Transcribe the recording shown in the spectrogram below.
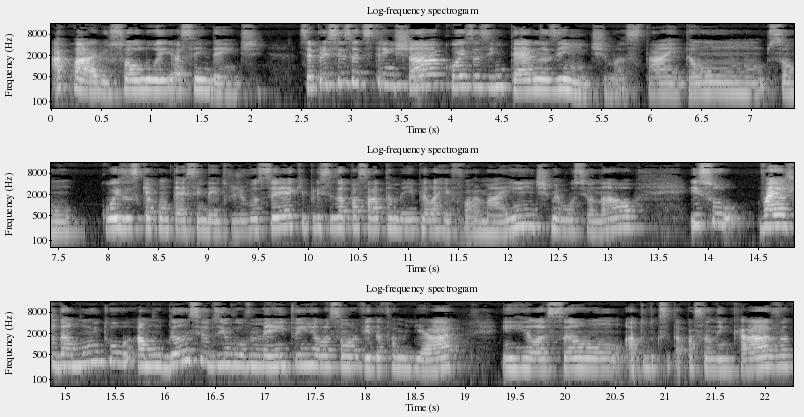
Aquário, Sol, Lua e Ascendente. Você precisa destrinchar coisas internas e íntimas, tá? Então, são coisas que acontecem dentro de você que precisa passar também pela reforma íntima, emocional isso vai ajudar muito a mudança e o desenvolvimento em relação à vida familiar, em relação a tudo que você está passando em casa.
